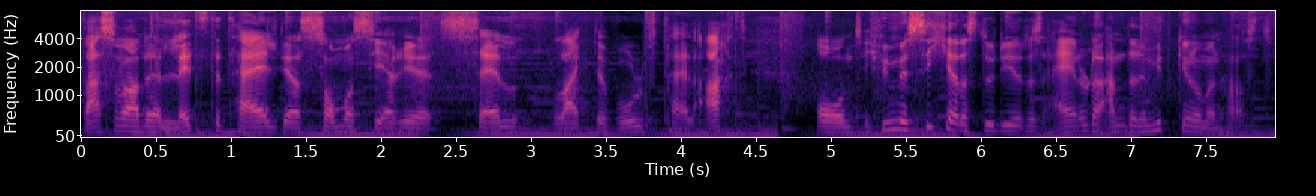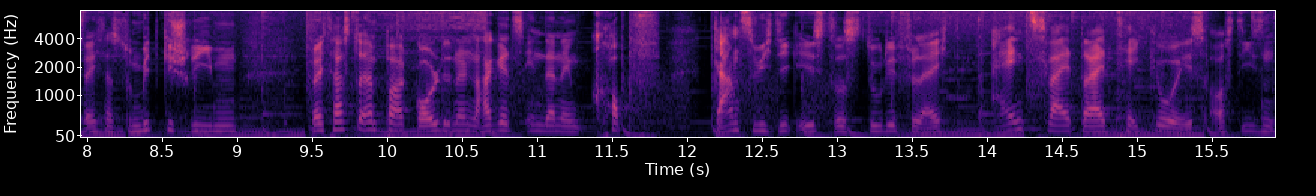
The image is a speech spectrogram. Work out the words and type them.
Das war der letzte Teil der Sommerserie Sell Like the Wolf Teil 8. Und ich bin mir sicher, dass du dir das ein oder andere mitgenommen hast. Vielleicht hast du mitgeschrieben, vielleicht hast du ein paar goldene Nuggets in deinem Kopf. Ganz wichtig ist, dass du dir vielleicht ein, zwei, drei Takeaways aus diesen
